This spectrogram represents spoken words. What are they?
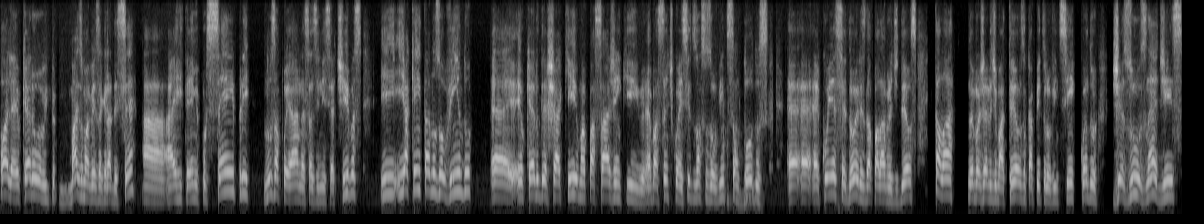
Olha, eu quero mais uma vez agradecer a, a RTM por sempre nos apoiar nessas iniciativas e, e a quem está nos ouvindo, é, eu quero deixar aqui uma passagem que é bastante conhecida, os nossos ouvintes são todos é, é, é conhecedores da palavra de Deus, está lá no Evangelho de Mateus, no capítulo 25, quando Jesus né, diz:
